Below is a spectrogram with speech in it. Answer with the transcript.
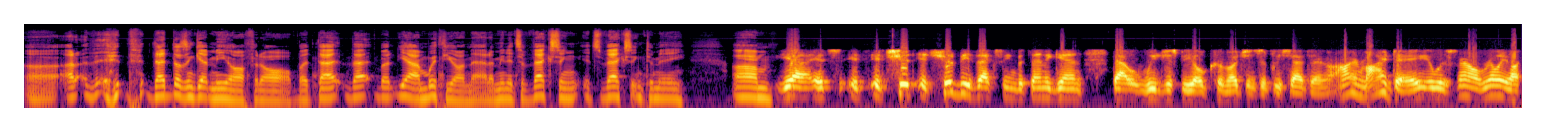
uh, that doesn't get me off at all. But that that but yeah, I'm with you on that. I mean, it's a vexing. It's vexing to me um, yeah, it's it, it should it should be vexing, but then again, that we'd just be old curmudgeons if we sat there. Oh, in my day, it was now really like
